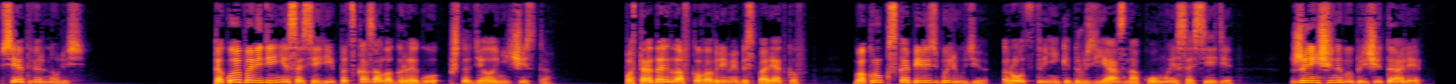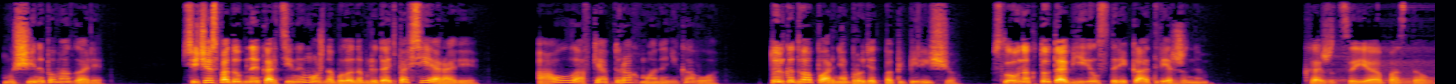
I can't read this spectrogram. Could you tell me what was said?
Все отвернулись. Такое поведение соседей подсказало Грегу, что дело нечисто. Пострадай лавка во время беспорядков, вокруг скопились бы люди, родственники, друзья, знакомые, соседи. Женщины бы причитали, мужчины помогали. Сейчас подобные картины можно было наблюдать по всей Аравии. А у лавки Абдурахмана никого. Только два парня бродят по пепелищу, словно кто-то объявил старика отверженным. Кажется, я опоздал.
